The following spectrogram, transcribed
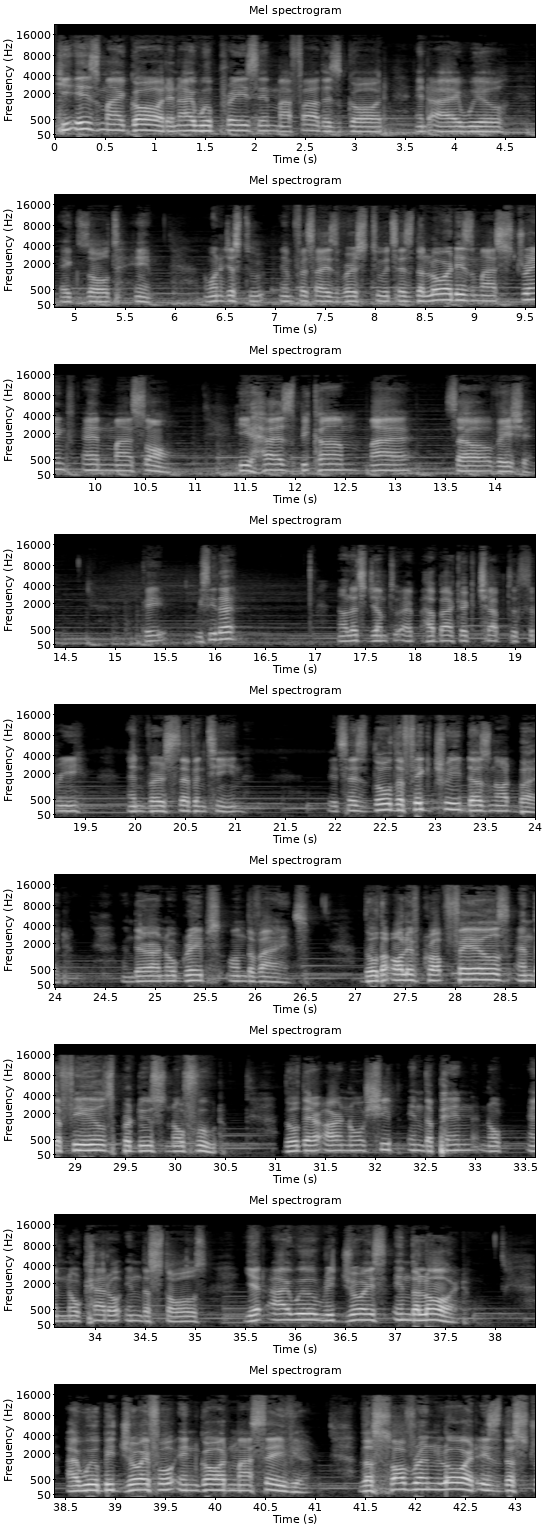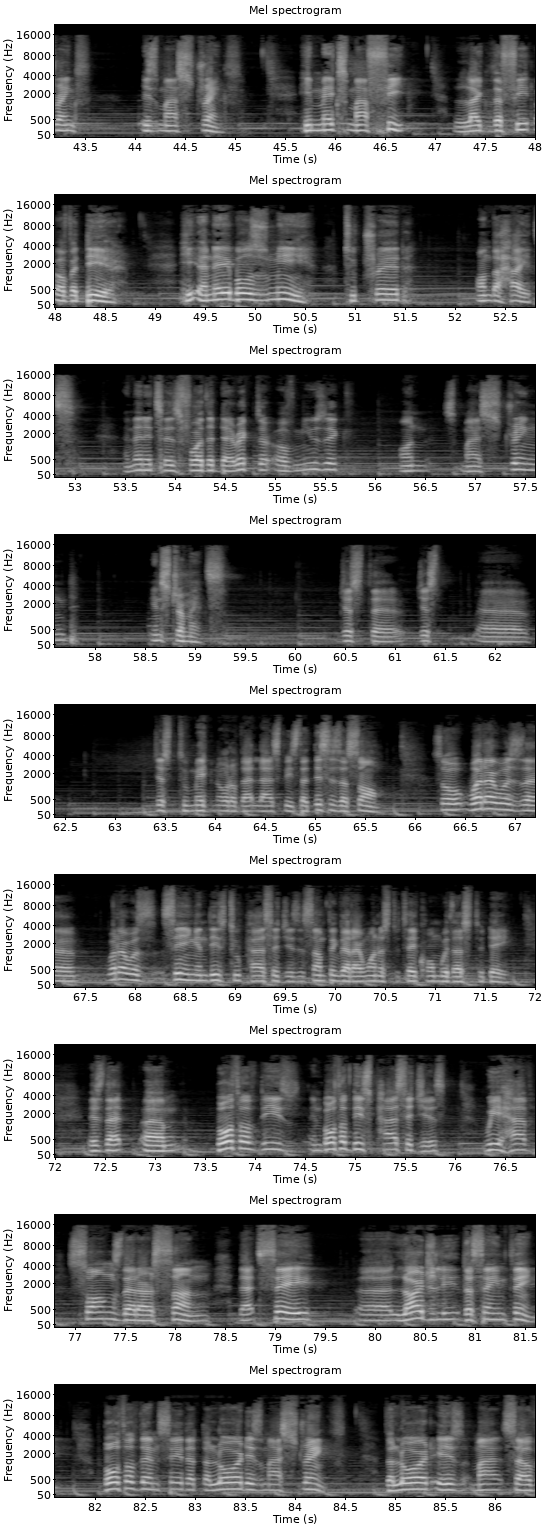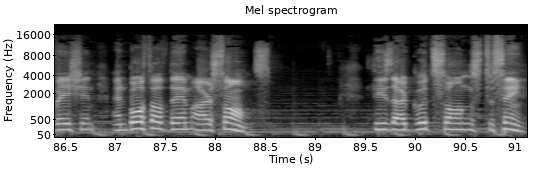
He is my God, and I will praise him, my Father's God, and I will exalt him. I want to just to emphasize verse 2. It says, The Lord is my strength and my song. He has become my salvation. Okay, we see that? Now let's jump to Habakkuk chapter 3 and verse 17. It says, Though the fig tree does not bud, and there are no grapes on the vines, Though the olive crop fails and the fields produce no food, though there are no sheep in the pen no, and no cattle in the stalls, yet I will rejoice in the Lord. I will be joyful in God my Savior. The sovereign Lord is the strength, is my strength. He makes my feet like the feet of a deer. He enables me to tread on the heights. And then it says, For the director of music on my stringed instruments. Just, uh, just, uh, just to make note of that last piece, that this is a song. So what I was, uh, what I was seeing in these two passages is something that I want us to take home with us today. Is that um, both of these, in both of these passages, we have songs that are sung that say uh, largely the same thing. Both of them say that the Lord is my strength, the Lord is my salvation, and both of them are songs. These are good songs to sing.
